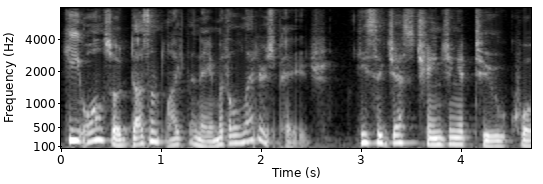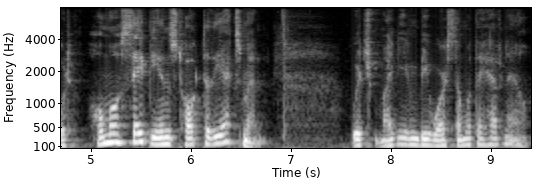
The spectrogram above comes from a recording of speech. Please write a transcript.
He also doesn't like the name of the letters page. He suggests changing it to, quote, Homo sapiens talk to the X Men, which might even be worse than what they have now.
